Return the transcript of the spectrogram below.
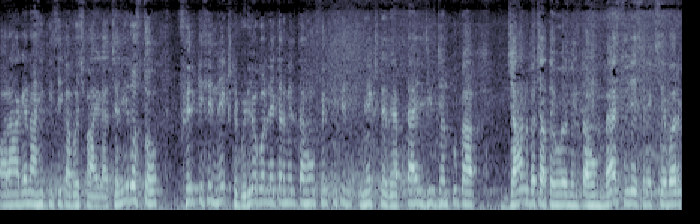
और आगे ना ही किसी का बच पाएगा। चलिए दोस्तों, फिर किसी नेक्स्ट वीडियो को लेकर मिलता हूँ, फिर किसी नेक्स्ट रेप्टाइल जीव जंतु का जान बचाते हुए मिलता हूँ। मैं सुजय स्नेक सेवर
